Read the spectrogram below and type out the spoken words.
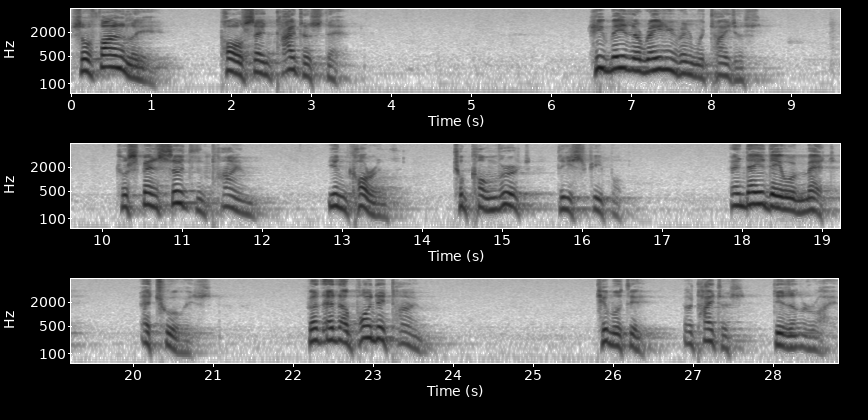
So finally, Paul sent Titus there. He made arrangement with Titus to spend certain time in Corinth to convert these people. And then they were met at Troas. But at the appointed time, Timothy, or uh, Titus, didn't arrive.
